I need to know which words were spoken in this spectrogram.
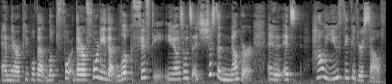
and there are people that look for that are 40 that look 50 you know? So it's it's just a number. And it's how you think of yourself.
